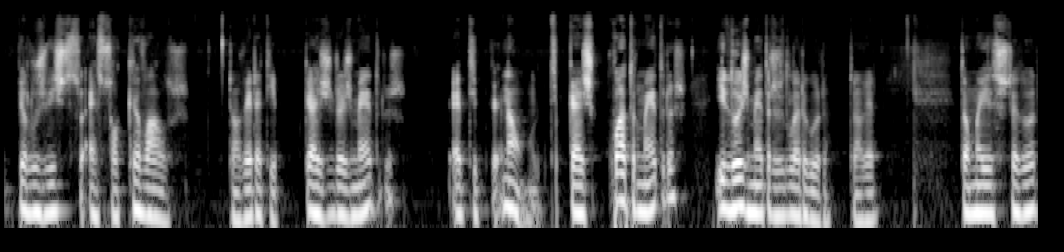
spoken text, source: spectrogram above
pelos vistos, é só cavalos. Estão a ver? É tipo gajos de 2 metros, é tipo, não, tipo gajos 4 metros e 2 metros de largura. Estão a ver? Então meio assustador,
